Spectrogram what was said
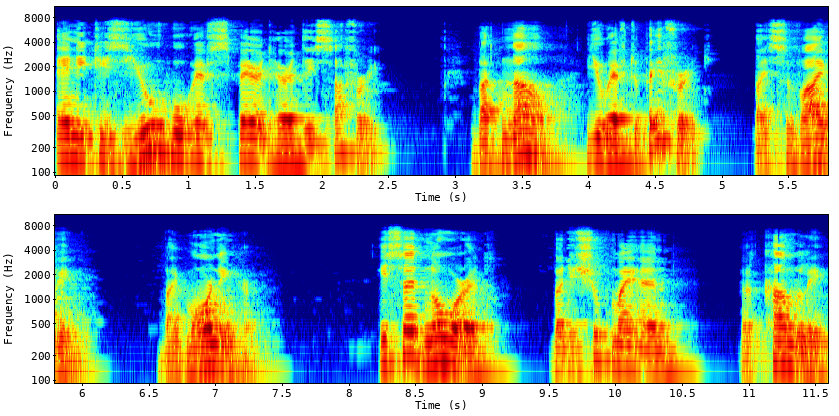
and it is you who have spared her this suffering. But now you have to pay for it by surviving, by mourning her. He said no word, but he shook my hand and calmly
